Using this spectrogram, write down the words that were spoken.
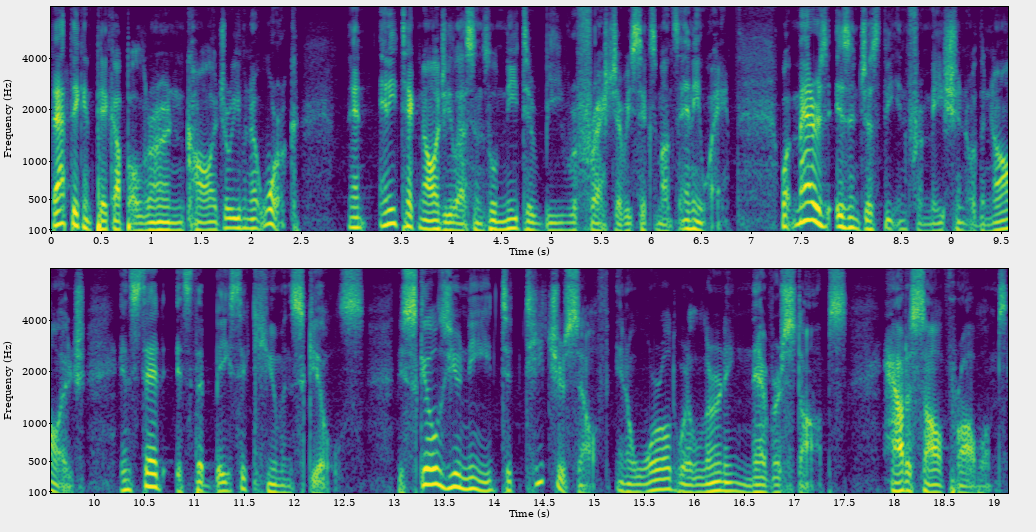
That they can pick up or learn in college or even at work. And any technology lessons will need to be refreshed every six months anyway. What matters isn't just the information or the knowledge, instead, it's the basic human skills. The skills you need to teach yourself in a world where learning never stops. How to solve problems,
